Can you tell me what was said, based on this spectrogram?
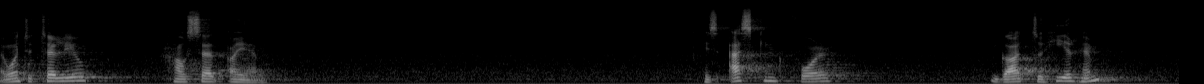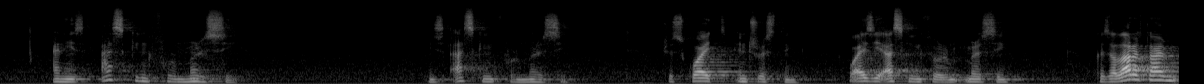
I want to tell you how sad I am. He's asking for God to hear him, and he's asking for mercy. He's asking for mercy, which is quite interesting. Why is he asking for mercy? Because a lot of time,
